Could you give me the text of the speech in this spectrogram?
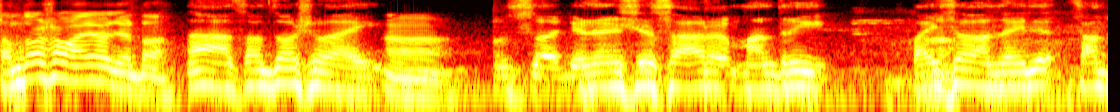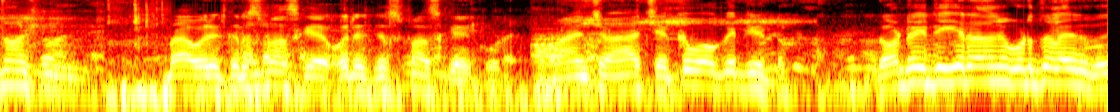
സന്തോഷമായോ ചേട്ടാ? ആ സന്തോഷമായി. ഗണേഷ് സാറ് മന്ത്രി പൈസ തന്നതിൽ സന്തോഷമുണ്ട്. ബാ ഒരു ക്രിസ്മസ് കേക്ക് ഒരു ക്രിസ്മസ് കേക്ക് കൂടെ. വാങ്ങിച്ചു. ആ ചെക്ക് പോക്കറ്റ് ഇട്ടു. ലോട്ടറി ടിക്കറ്റ് അതിന് കൊടുത്തളരുത്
